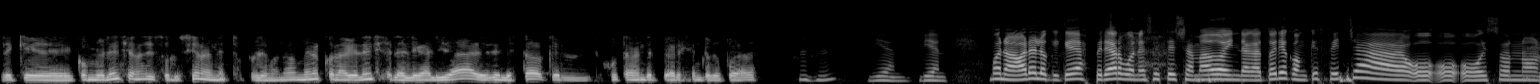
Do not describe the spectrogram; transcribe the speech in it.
de que con violencia no se solucionan estos problemas, ¿no? menos con la violencia de la ilegalidad desde el Estado, que es justamente el peor ejemplo que puede haber. Bien, bien. Bueno, ahora lo que queda esperar, bueno, es este llamado a indagatoria, ¿con qué fecha o, o, o eso no,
